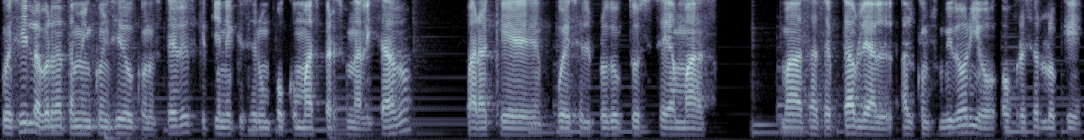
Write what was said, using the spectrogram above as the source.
Pues sí, la verdad también coincido con ustedes que tiene que ser un poco más personalizado para que pues el producto sea más, más aceptable al, consumidor y ofrecer lo que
